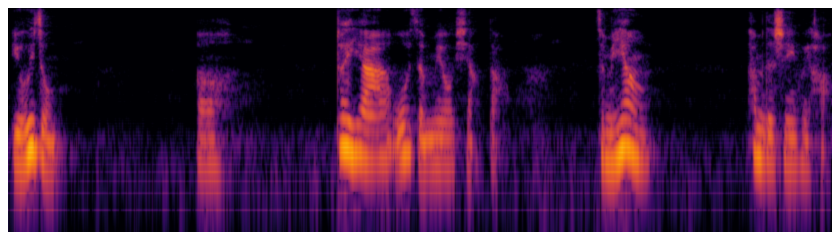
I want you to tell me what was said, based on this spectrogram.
有一种，呃，对呀，我怎么没有想到？怎么样，他们的生意会好？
